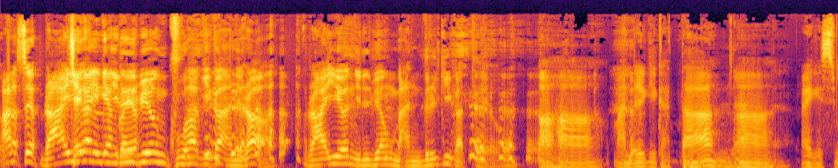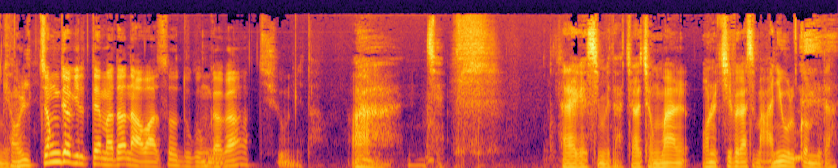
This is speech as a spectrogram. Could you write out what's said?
알았어요. 라이언 제가 얘기한 거예요. 일병 구하기가 아니라 라이언 일병 만들기 같아요. 아하, 만들기 같다. 네, 아, 네. 알겠습니다. 결정적일 때마다 나와서 누군가가 치웁니다. 아, 이제 잘 알겠습니다. 저 정말 오늘 집에 가서 많이 울 겁니다.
